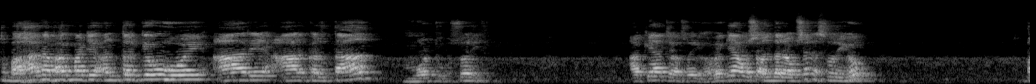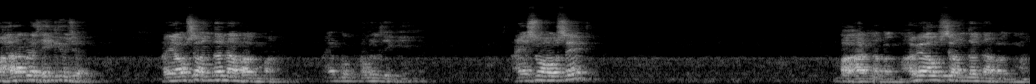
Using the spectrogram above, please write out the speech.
તો બહારના ભાગ માટે અંતર કેવું હોય? આર એ આર કરતા મોટું. સોરી આ ક્યાં છે? સોરી હવે ક્યાં આવશે? અંદર આવશે ને? સોરી હો. બહાર આપણે થઈ ગયું છે. હવે આવશે અંદરના ભાગમાં. અહીં બહુ ભૂલ થઈ ગઈ. અહીં શું આવશે? બહારના ભાગમાં. હવે આવશે અંદરના ભાગમાં.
